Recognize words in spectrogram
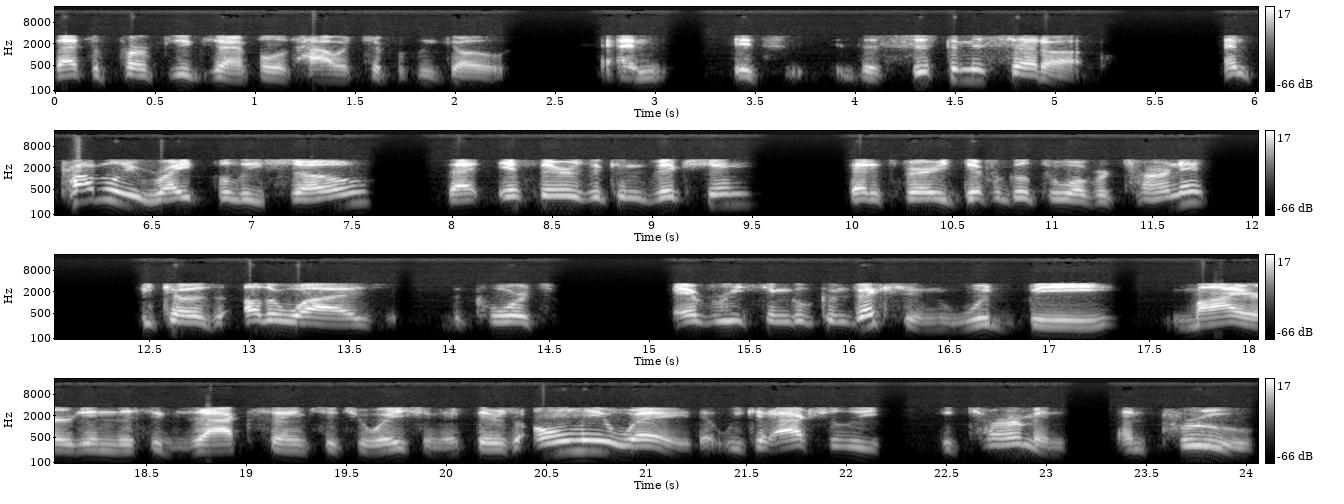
that's a perfect example of how it typically goes. And it's the system is set up and probably rightfully so, that if there is a conviction, that it's very difficult to overturn it because otherwise the courts, every single conviction would be mired in this exact same situation. If there's only a way that we could actually determine and prove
